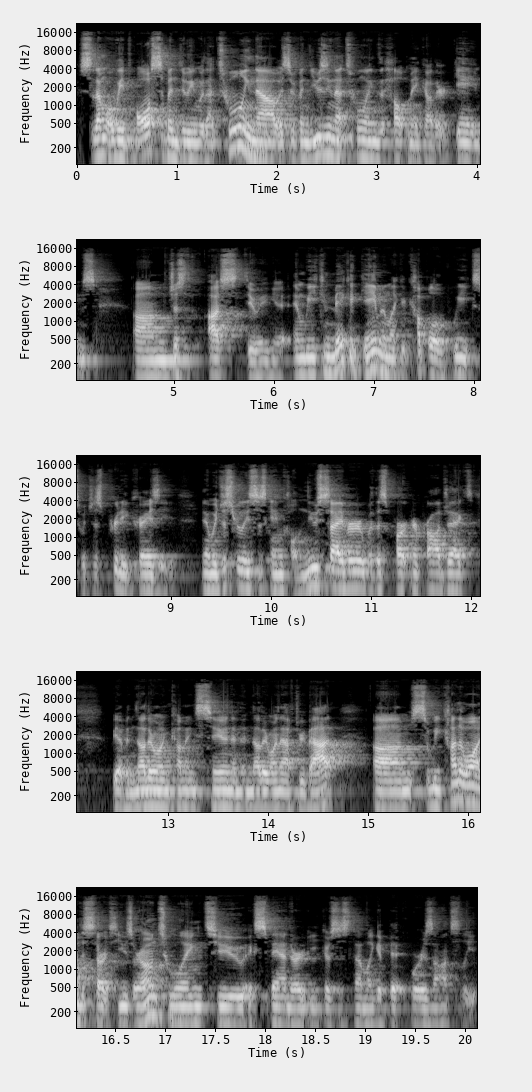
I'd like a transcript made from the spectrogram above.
So then what we've also been doing with that tooling now is we've been using that tooling to help make other games, um, just us doing it. And we can make a game in like a couple of weeks, which is pretty crazy. Know, we just released this game called NuCyber with this partner project. We have another one coming soon and another one after that. Um, so we kind of wanted to start to use our own tooling to expand our ecosystem like a bit horizontally.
